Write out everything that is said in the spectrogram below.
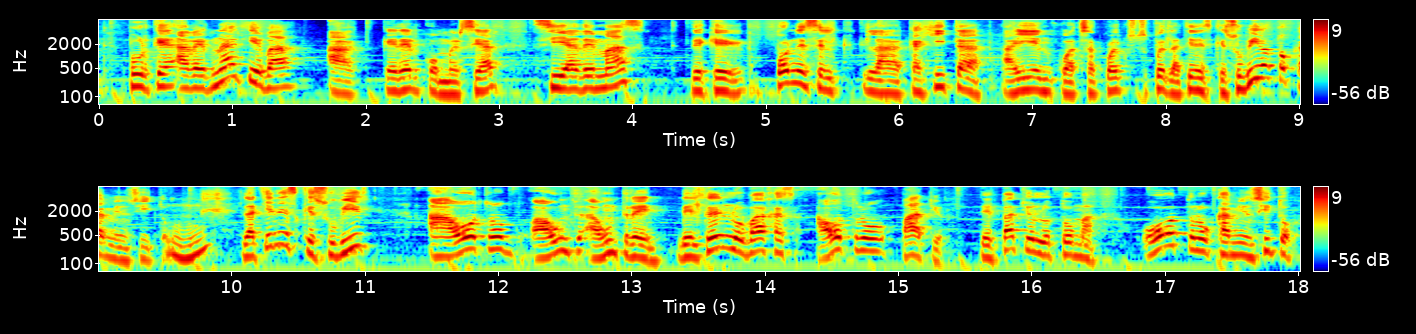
Porque, a ver, nadie va a querer comerciar si además de que pones el- la cajita ahí en Coatzacoalcos, después la tienes que subir a otro camioncito, la tienes que subir a otro, a un, a un tren, del tren lo bajas a otro patio, del patio lo toma otro camioncito,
